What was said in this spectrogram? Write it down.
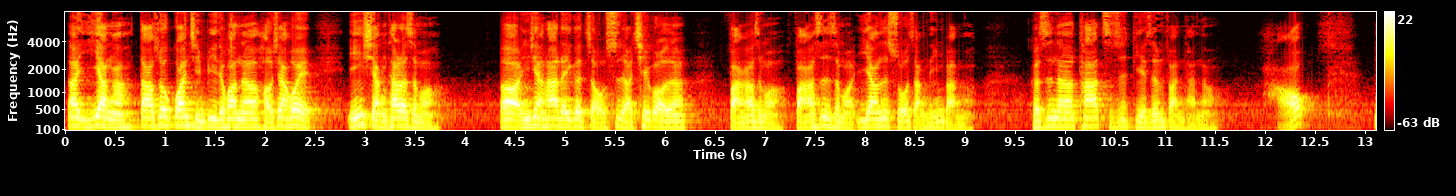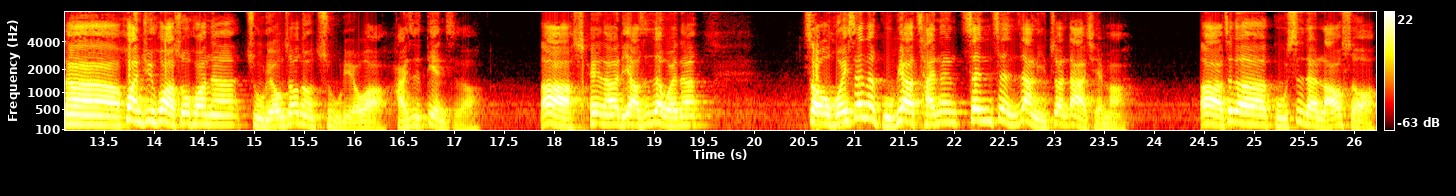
那一样啊。大家说关紧闭的话呢，好像会影响它的什么啊？影响它的一个走势啊？结果呢，反而什么？反而是什么？一样是锁涨停板嘛？可是呢，它只是跌升反弹哦。好，那换句话说话呢，主流中的主流啊，还是电子哦。啊，所以呢，李老师认为呢，走回升的股票才能真正让你赚大钱嘛。啊，这个股市的老手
